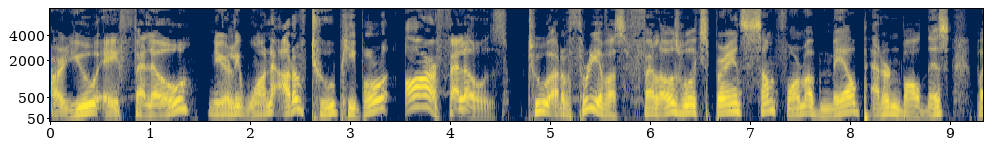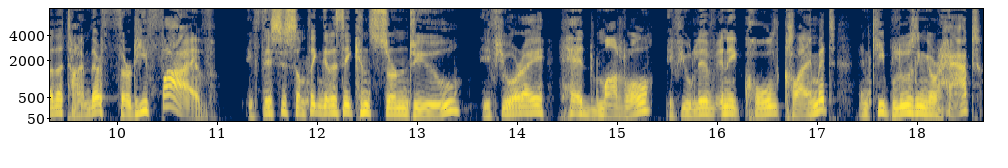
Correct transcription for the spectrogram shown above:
Are you a fellow? Nearly one out of two people are fellows. Two out of three of us fellows will experience some form of male pattern baldness by the time they're 35. If this is something that is a concern to you, if you are a head model, if you live in a cold climate and keep losing your hat,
